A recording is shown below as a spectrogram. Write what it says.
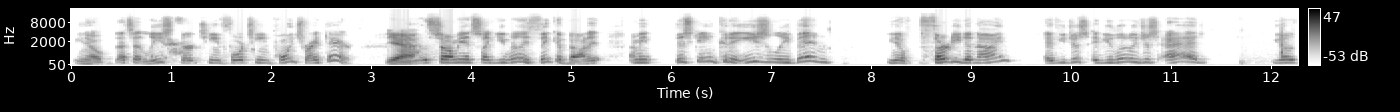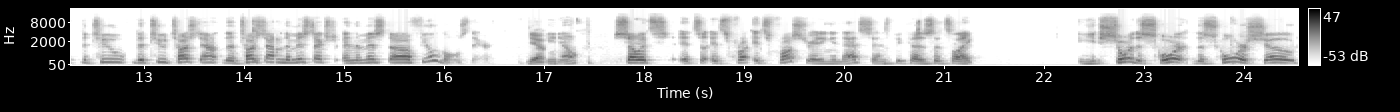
you know, that's at least 13, 14 points right there. Yeah. You know, so I mean, it's like you really think about it. I mean, this game could have easily been, you know, 30 to 9 if you just if you literally just add you know the two the two touchdown the touchdown and the missed extra and the missed uh, field goals there. Yeah. You know, so it's it's it's fr- it's frustrating in that sense because it's like, sure the score the score showed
